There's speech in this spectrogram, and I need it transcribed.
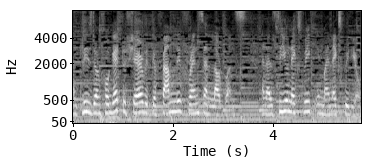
and please don't forget to share with your family, friends and loved ones. And I'll see you next week in my next video.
